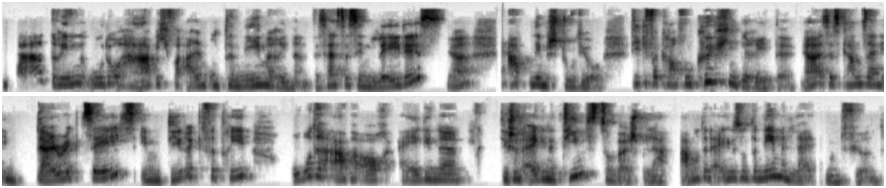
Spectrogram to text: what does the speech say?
Und da drin, Udo, habe ich vor allem Unternehmerinnen. Das heißt, das sind Ladies, ja, ab. Die verkaufen Küchengeräte. Ja, also es kann sein im Direct Sales, im Direktvertrieb oder aber auch eigene, die schon eigene Teams zum Beispiel haben und ein eigenes Unternehmen leiten und führen.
